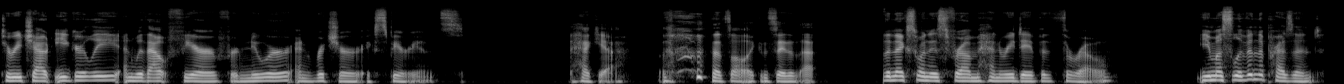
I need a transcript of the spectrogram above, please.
to reach out eagerly and without fear for newer and richer experience. Heck yeah. That's all I can say to that. The next one is from Henry David Thoreau. You must live in the present,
